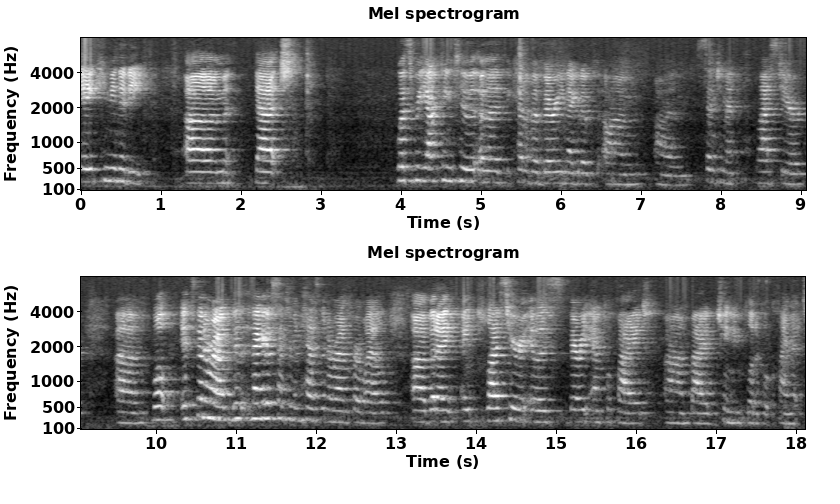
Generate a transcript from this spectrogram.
a community that was reacting to a, kind of a very negative sentiment last year um, well, it's been around, the negative sentiment has been around for a while, uh, but I, I, last year it was very amplified um, by changing political climate,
